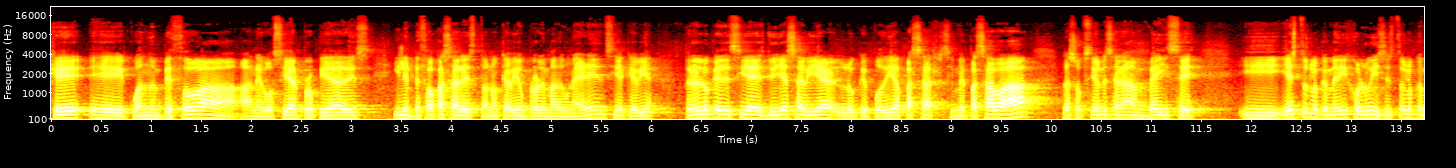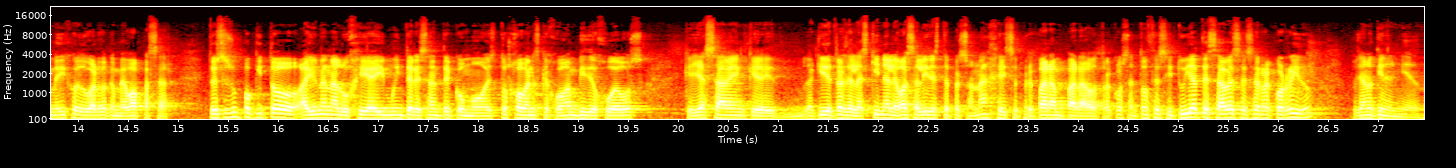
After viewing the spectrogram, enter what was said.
que eh, cuando empezó a, a, negociar propiedades y le empezó a pasar esto, ¿no? que había un problema de una herencia, que había... Pero él lo que decía es, yo ya sabía lo que podía pasar. Si me pasaba A, las opciones eran B y C. Y esto es lo que me dijo Luis, esto es lo que me dijo Eduardo que me va a pasar. Entonces es un poquito, hay una analogía ahí muy interesante como estos jóvenes que juegan videojuegos que ya saben que aquí detrás de la esquina le va a salir este personaje y se preparan para otra cosa. Entonces, si tú ya te sabes ese recorrido, pues ya no tienes miedo.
